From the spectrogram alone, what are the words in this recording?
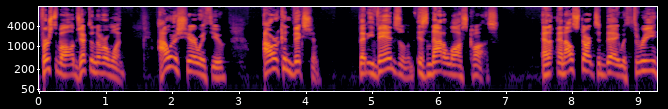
First of all, objective number one I want to share with you our conviction that evangelism is not a lost cause. And, and I'll start today with three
